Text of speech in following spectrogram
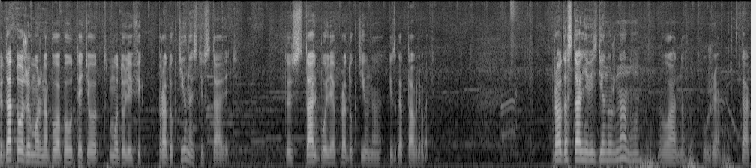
Сюда тоже можно было бы вот эти вот модули эффект продуктивности вставить. То есть сталь более продуктивно изготавливать. Правда, сталь не везде нужна, но ладно, уже. Так,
